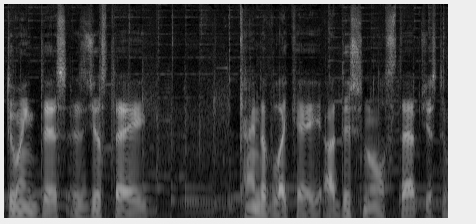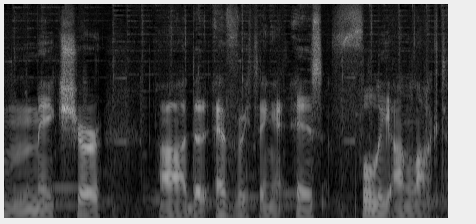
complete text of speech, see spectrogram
doing this is just a kind of like a additional step just to make sure uh, that everything is fully unlocked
